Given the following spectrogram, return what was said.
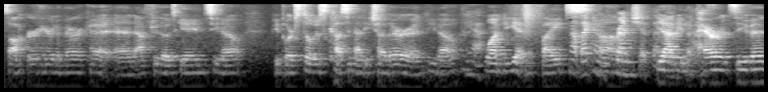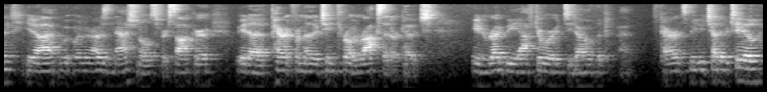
soccer here in America, and after those games, you know, people are still just cussing at each other and, you know, Yeah. wanting to get in fights. Not that kind of Um, friendship. That yeah, I mean, the has. parents even, you know, I, when I was in nationals for soccer, we had a parent from another team throwing rocks at our coach. In rugby, afterwards, you know, the uh, parents meet each other too,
